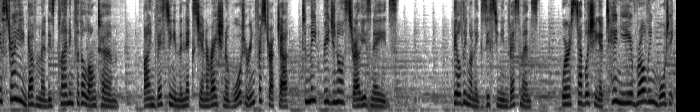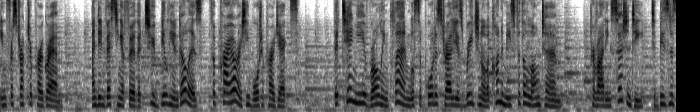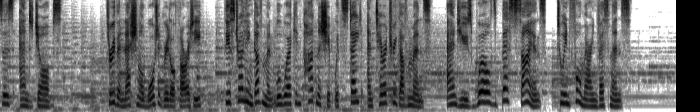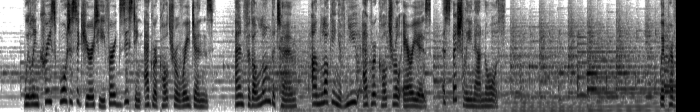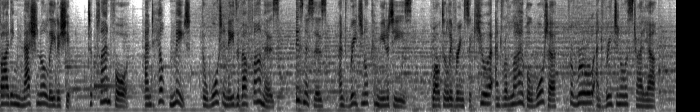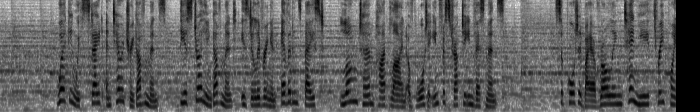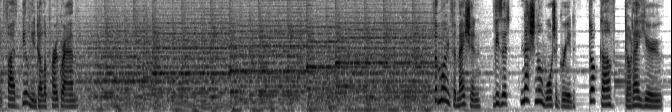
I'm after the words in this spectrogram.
Australian Government is planning for the long term by investing in the next generation of water infrastructure to meet regional Australia's needs. Building on existing investments, we're establishing a 10 year rolling water infrastructure program and investing a further $2 billion for priority water projects. The 10 year rolling plan will support Australia's regional economies for the long term, providing certainty to businesses and jobs. Through the National Water Grid Authority, the Australian Government will work in partnership with state and territory governments and use world's best science to inform our investments. We'll increase water security for existing agricultural regions and for the longer term, unlocking of new agricultural areas, especially in our north. We're providing national leadership to plan for and help meet the water needs of our farmers, businesses and regional communities, while delivering secure and reliable water for rural and regional Australia. Working with state and territory governments, the Australian Government is delivering an evidence-based, long-term pipeline of water infrastructure investments, supported by a rolling 10-year $3.5 billion program. For more information, visit nationalwatergrid.gov.au.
